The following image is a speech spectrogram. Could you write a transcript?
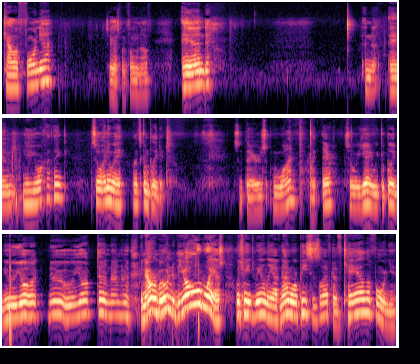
California. So I got my phone went off. And and and New York, I think. So anyway, let's complete it. So there's one right there. So yeah, we complete New York, New York, dun, dun, dun. and now we're moving to the Old West, which means we only have nine more pieces left of California.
